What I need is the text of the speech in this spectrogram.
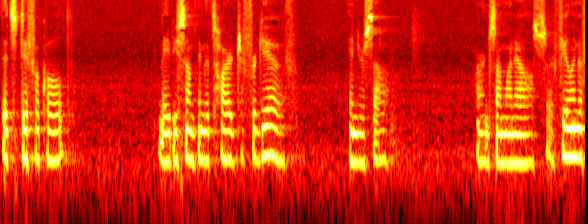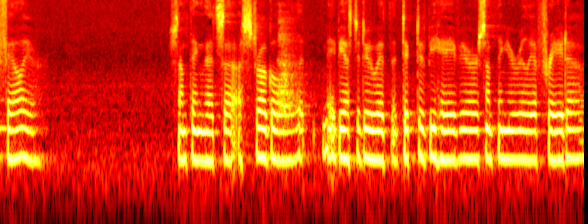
that's difficult, maybe something that's hard to forgive in yourself or in someone else, or feeling a failure, something that's a, a struggle that maybe has to do with addictive behavior or something you're really afraid of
